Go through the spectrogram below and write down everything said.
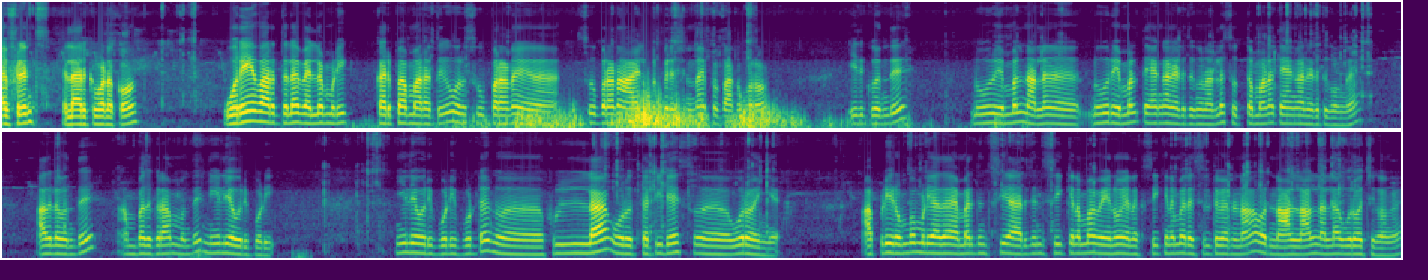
ஹாய் ஃப்ரெண்ட்ஸ் எல்லாருக்கும் வணக்கம். ஒரே வாரத்தில் வெள்ளை முடி கருப்பாக மாறத்துக்கு ஒரு சூப்பரான சூப்பரான ஆயில் ப்ரிப்பரேஷன் தான் இப்போ பார்க்க போகிறோம் இதுக்கு வந்து நூறு எம்எல் நல்ல நூறு எம்எல் தேங்காய் எண்ணெய் எடுத்துக்கோங்க. நல்ல சுத்தமான தேங்காய் எண்ணெய் எடுத்துக்கோங்க. அதில் வந்து ஐம்பது கிராம் வந்து நீலிய உரி பொடி. நீலிய உரி பொடி போட்டு ஃபுல்லாக ஒரு தேர்ட்டி டேஸ் ஊற வைங்க. அப்படி ரொம்ப முடியாத எமர்ஜென்சி அர்ஜென்ட் சீக்கிரமாக வேணும். எனக்கு சீக்கிரமே ரிசல்ட் வேணும்னா ஒரு நாலு நாள் நல்லா ஊற வச்சுக்கோங்க.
